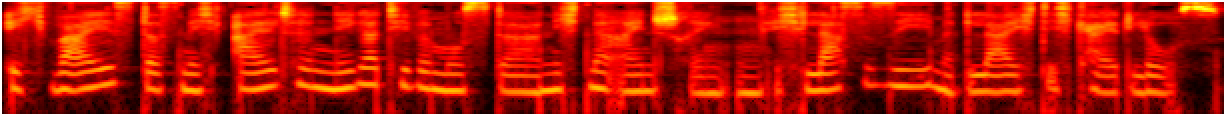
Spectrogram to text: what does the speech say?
Ich weiß, dass mich alte negative Muster nicht mehr einschränken. Ich lasse sie mit Leichtigkeit los.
